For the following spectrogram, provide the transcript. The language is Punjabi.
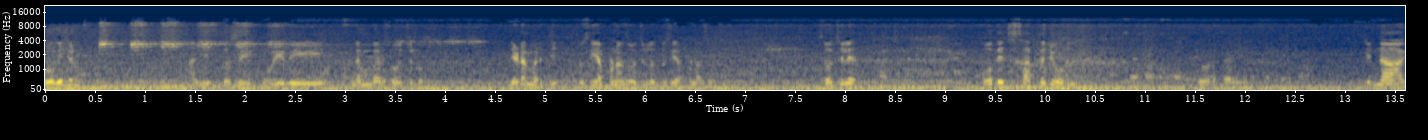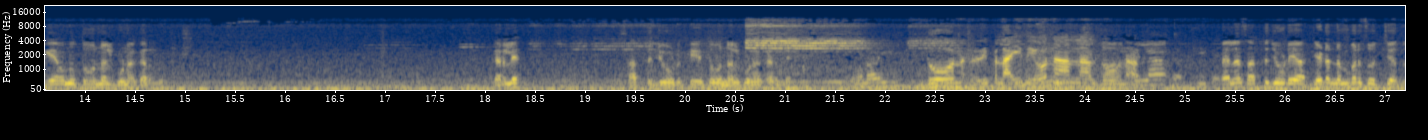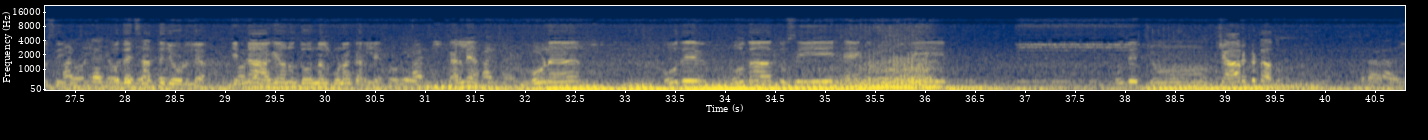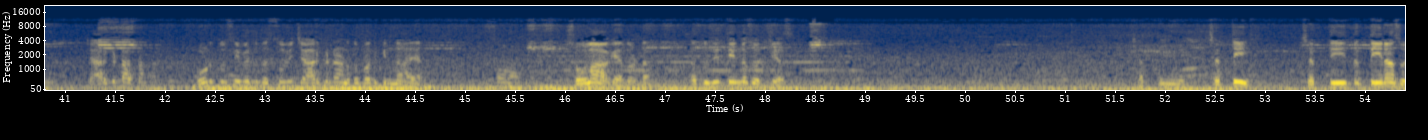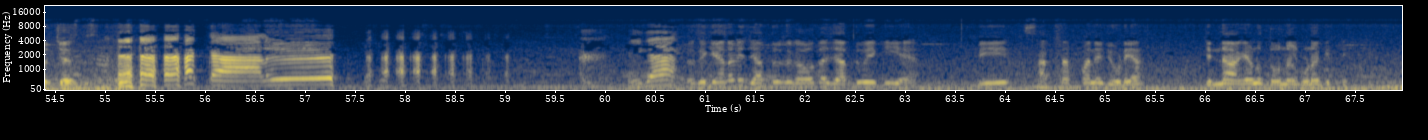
ਹੋ ਗਈ ਸ਼ੁਰੂ? ਹਾਂਜੀ, ਤੁਸੀਂ ਕੋਈ ਵੀ ਨੰਬਰ ਸੋਚ ਲਓ, ਜਿਹੜਾ ਮਰਜ਼ੀ। ਤੁਸੀਂ ਆਪਣਾ ਸੋਚ ਲਓ, ਤੁਸੀਂ ਆਪਣਾ ਸੋਚ ਸੋਚ ਲਿਆ? ਉਹਦੇ ਚ 7 ਜੋੜ ਲਓ। ਜੋੜਦਾ ਜੀ ਜਿੰਨਾ ਆ ਗਿਆ, ਉਹਨੂੰ 2 ਨਾਲ ਗੁਣਾ ਕਰ ਲਓ। ਕਰ ਲਿਆ? 7 ਜੋੜ ਕੇ 2 ਨਾਲ ਗੁਣਾ ਕਰ ਲਿਆ। ਦੋ ਰਿਪਲਾਈ ਦਿਓ ਨਾਲ ਨਾਲ ਦੋ ਨਾਲ। ਪਹਿਲਾਂ 7 ਜੋੜਿਆ ਜਿਹੜਾ ਨੰਬਰ ਸੋਚਿਆ ਤੁਸੀਂ ਉਹਦੇ 7 ਜੋੜ ਲਿਆ। ਜਿੰਨਾ ਆ ਗਿਆ ਉਹਨੂੰ 2 ਨਾਲ ਗੁਣਾ ਕਰ ਲਿਆ। ਕਰ ਲਿਆ? ਹੁਣ ਉਹਦੇ ਉਹਦਾ ਤੁਸੀਂ ਐ ਕਰੋ ਵੀ ਉਹਦੇ ਚੋਂ 4 ਘਟਾ ਦਿਓ। 4 ਘਟਾਤਾ ਹੁਣ ਤੁਸੀਂ ਮੈਨੂੰ ਦੱਸੋ ਵੀ 4 ਘਟਾਉਣ ਤੋਂ ਬਾਅਦ ਕਿੰਨਾ ਆਇਆ? 16 16 ਆ ਗਿਆ ਤੁਹਾਡਾ। ਤਾਂ ਤੁਸੀਂ 3 ਸੋਚਿਆ ਸੀ। 36 36 36 ਤਾਂ 13 ਸੋਚਿਆ ਸੀ ਤੁਸੀਂ। ਕਾਲ। ਠੀਕ ਹੈ। ਤੁਸੀਂ ਕਿਹਾ ਨਾ ਵੀ ਜਾਦੂ ਸਿਖਾਓ ਤਾਂ ਜਾਦੂ ਇਹ ਕੀ ਹੈ? ਵੀ 7 ਆਪਾਂ ਨੇ ਜੋੜਿਆ ਜਿੰਨਾ ਆ ਗਿਆ ਉਹਨੂੰ 2 ਨਾਲ ਗੁਣਾ ਕੀਤੀ।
